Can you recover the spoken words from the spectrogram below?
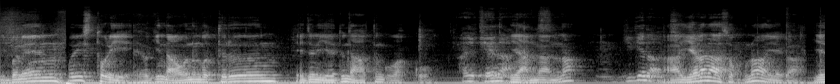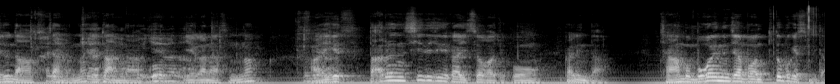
이번엔 토이스토리. 여기 나오는 것들은 예전에 얘도 나왔던 것 같고. 아니 걔는 얘안 나왔나? 음, 이게 나왔지. 아 얘가 나왔었구나 얘가. 얘도 나왔지 않았나? 걔안 얘도 안 나왔고 나왔고 얘가 나왔고. 얘가 나왔었나? 두아개 이게 다른 시리즈가 있어가지고 헷갈린다. 자 한번 뭐가 있는지 한번 뜯어보겠습니다.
